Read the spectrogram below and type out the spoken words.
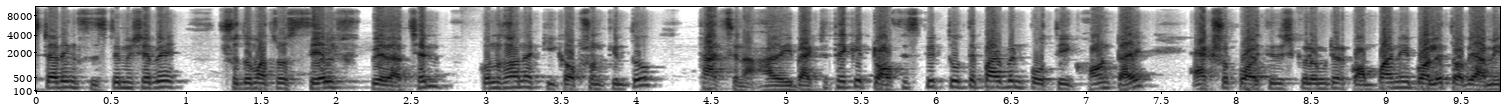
স্টারিং সিস্টেম হিসেবে শুধুমাত্র সেলফ পেয়ে যাচ্ছেন, কোনো ধরনের কিক অপশন কিন্তু থাকছে না। আর এই বাইকটি থেকে টপ স্পিড তুলতে পারবেন প্রতি ঘন্টায় একশো পঁয়ত্রিশ কিলোমিটার কোম্পানি বলে, তবে আমি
